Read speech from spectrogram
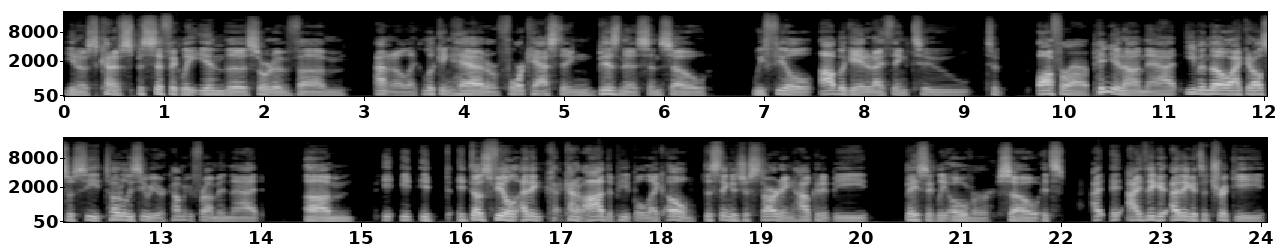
you know kind of specifically in the sort of um i don't know like looking ahead or forecasting business and so we feel obligated i think to to offer our opinion on that even though i could also see totally see where you're coming from in that um it it it, does feel i think kind of odd to people like oh this thing is just starting. How could it be basically over? So it's i i think i think it's a tricky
